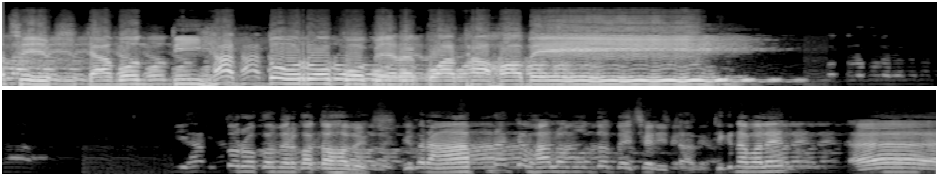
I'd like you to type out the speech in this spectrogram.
আছে, তেমন তিহাত্তর রকমের কথা হবে। রকমের কথা হবে। এবার আপনাকে ভালো মন্দ বেছে নিতে হবে, ঠিক না বলেন? হ্যাঁ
